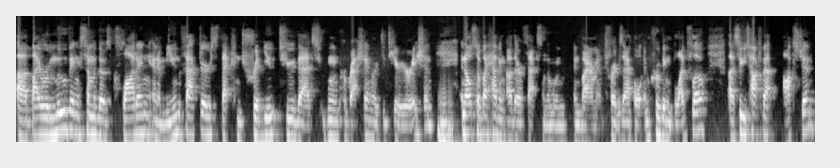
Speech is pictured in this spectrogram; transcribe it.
uh, by removing some of those clotting and immune factors that contribute to that wound progression or deterioration, and also by having other effects on the wound environment. For example, improving blood flow. Uh, so you talked about oxygen,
